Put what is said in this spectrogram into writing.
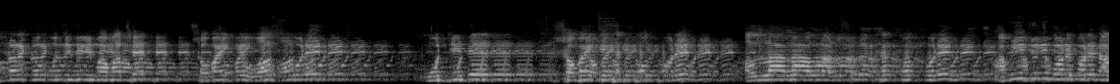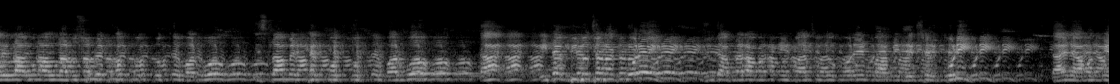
আপনারা কেউ মসজিদের ইমাম আছেন, সবাইকে ওয়াজ করে মসজিদের সবাইকে খেদমত করে, আল্লাহ আল্লাহ রসুলের খেদমত করে, আমি যদি মনে করেন আল্লাহ আল্লাহ রসুলের খেদমত করতে পারব, ইসলামের খেদমত করতে পারব এটা বিবেচনা করে যদি আপনারা আমাকে নির্বাচিত করেন বা আমি দেখছেন করি তাহলে আমাকে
